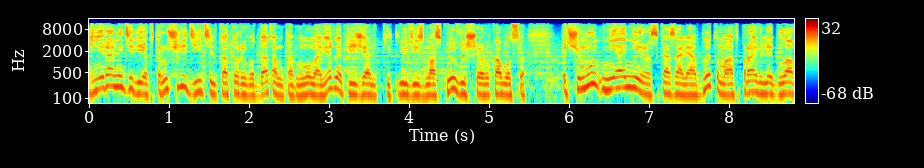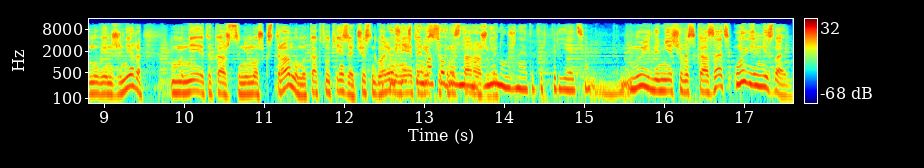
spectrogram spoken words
Генеральный директор, учредитель, который вот, да, там, там, ну, наверное, приезжали какие-то люди из Москвы, высшее руководство. Почему не они рассказали об этом, а отправили главного инженера? Мне это кажется немножко странным, и как-то вот, я не знаю, честно говоря, Такое меня это несколько особо не, настораживает. не нужно это предприятие. Ну, или нечего сказать. Ну, или не знаю.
